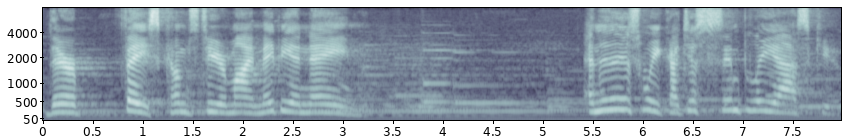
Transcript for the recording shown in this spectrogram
their face comes to your mind, maybe a name. And then this week, I just simply ask you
